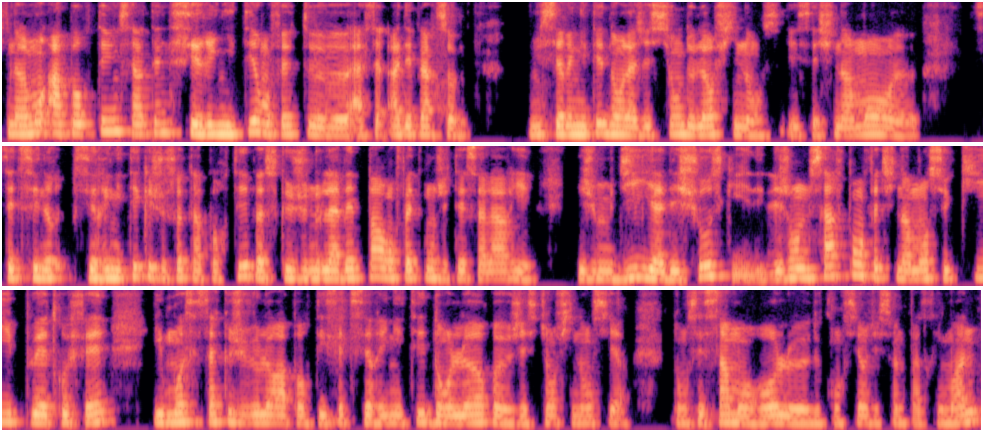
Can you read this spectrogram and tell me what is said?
finalement, apporter une certaine sérénité, en fait, à, à des personnes. Une sérénité dans la gestion de leurs finances. Et c'est finalement cette sé- sérénité que je souhaite apporter parce que je ne l'avais pas, en fait, quand j'étais salariée. Et je me dis, il y a des choses qui, les gens ne savent pas, en fait, finalement, ce qui peut être fait. Et moi, c'est ça que je veux leur apporter, cette sérénité dans leur euh, gestion financière. Donc, c'est ça mon rôle euh, de conseiller en gestion de patrimoine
